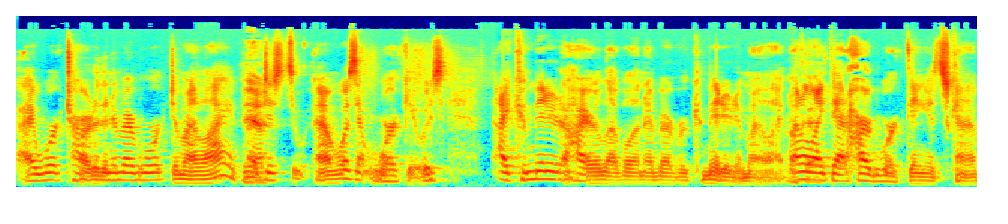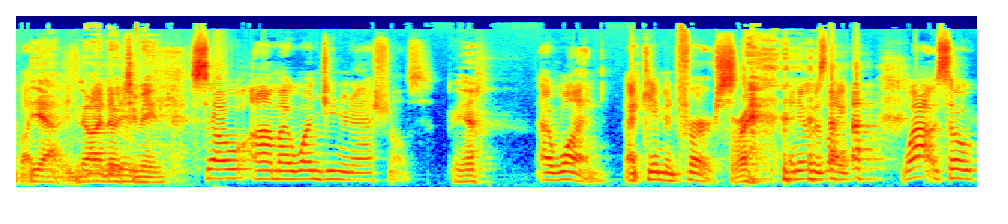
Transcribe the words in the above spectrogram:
I worked harder than I've ever worked in my life. I just I wasn't work. It was I committed a higher level than I've ever committed in my life. I don't like that hard work thing. It's kind of like Yeah, a no, I know what you mean. So um, I won junior nationals. Yeah. I won. I came in first. Right. and it was like, wow. So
